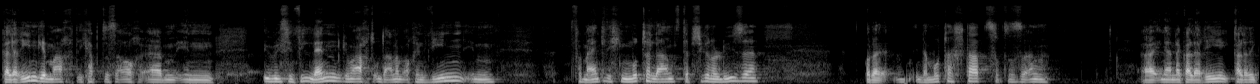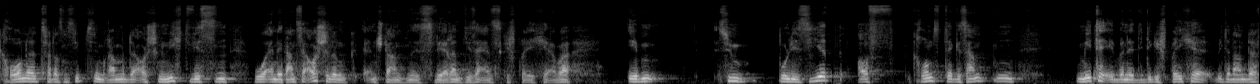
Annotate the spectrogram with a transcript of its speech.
Galerien gemacht. Ich habe das auch ähm, in, übrigens in vielen Ländern gemacht, unter anderem auch in Wien, im vermeintlichen Mutterland der Psychoanalyse oder in der Mutterstadt sozusagen. Äh, in einer Galerie, Galerie Krone 2017 im Rahmen der Ausstellung nicht wissen, wo eine ganze Ausstellung entstanden ist während dieser Einzelgespräche, aber eben symbolisiert aufgrund der gesamten Metaebene, die die Gespräche miteinander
